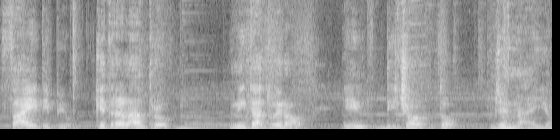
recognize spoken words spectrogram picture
Fai di più. Che tra l'altro mi tatuerò il 18 gennaio.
